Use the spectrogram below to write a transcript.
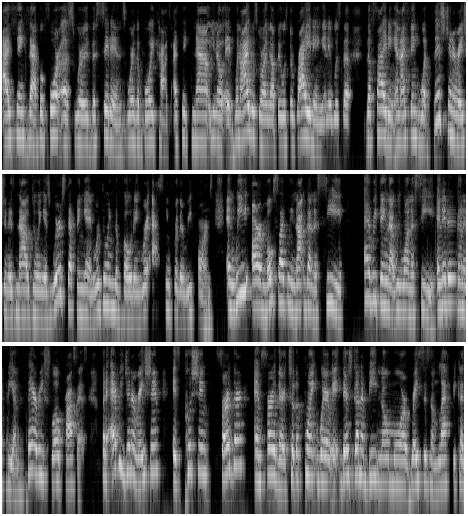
I think that before us were the sit-ins, were the boycotts. I think now, you know, it, when I was growing up, it was the rioting and it was the the fighting. And I think what this generation is now doing is we're stepping in, we're doing the voting, we're asking for the reforms, and we are most likely not going to see everything that we want to see. And it is going to be a very slow process. But every generation is pushing further and further to the point where it, there's going to be no more racism left because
